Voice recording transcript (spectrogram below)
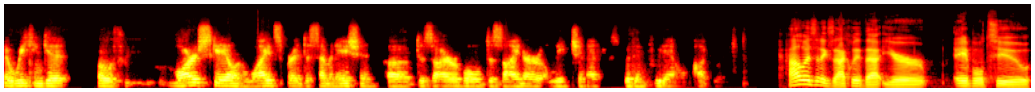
that we can get both large scale and widespread dissemination of desirable designer elite genetics within food animal populations. How is it exactly that you're able to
